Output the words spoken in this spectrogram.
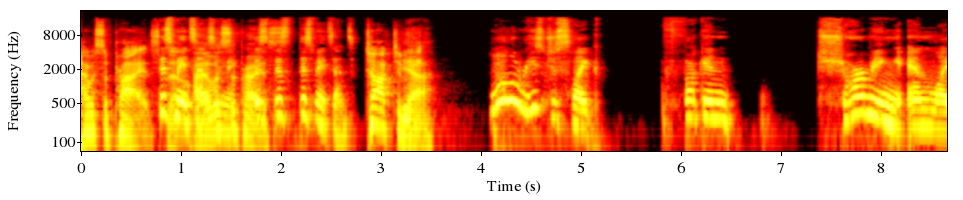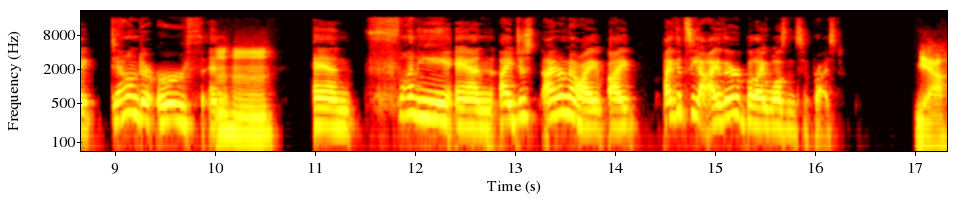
I was surprised. This though. made sense I was to me. surprised. This, this this made sense. Talk to me. Yeah. LaLa Ri's just like fucking charming and like down to earth and Mhm. And funny and I just I don't know I I I could see either but I wasn't surprised. Yeah.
